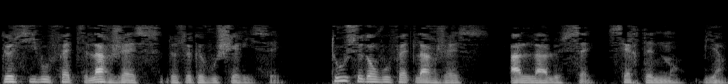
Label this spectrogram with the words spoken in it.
que si vous faites largesse de ce que vous chérissez. Tout ce dont vous faites largesse, Allah le sait, certainement, bien.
